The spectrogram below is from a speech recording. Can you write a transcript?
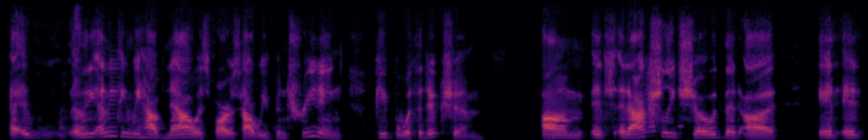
anything we have now as far as how we've been treating people with addiction. Um it it actually showed that uh it it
